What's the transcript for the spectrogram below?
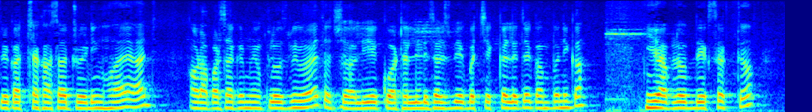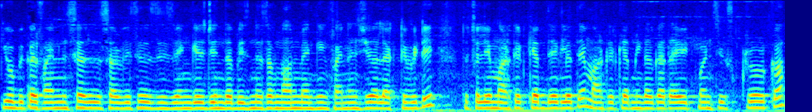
तो एक अच्छा खासा ट्रेडिंग हुआ है आज और अपर सर्किट में क्लोज भी हुआ है। तो चलिए क्वार्टरली रिज़ल्ट भी एक बार चेक कर लेते हैं कंपनी का। ये आप लोग देख सकते हो Cubical Financial Services is engage in the business of non banking financial activity तो चलिए मार्केट कैप देख लेते हैं। मार्केट कैप निकल कर था एट पॉइंट सिक्स करोड़ का।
